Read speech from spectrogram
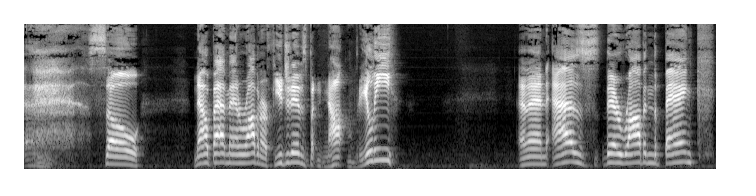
So, now Batman and Robin are fugitives, but not really. And then as they're robbing the bank,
